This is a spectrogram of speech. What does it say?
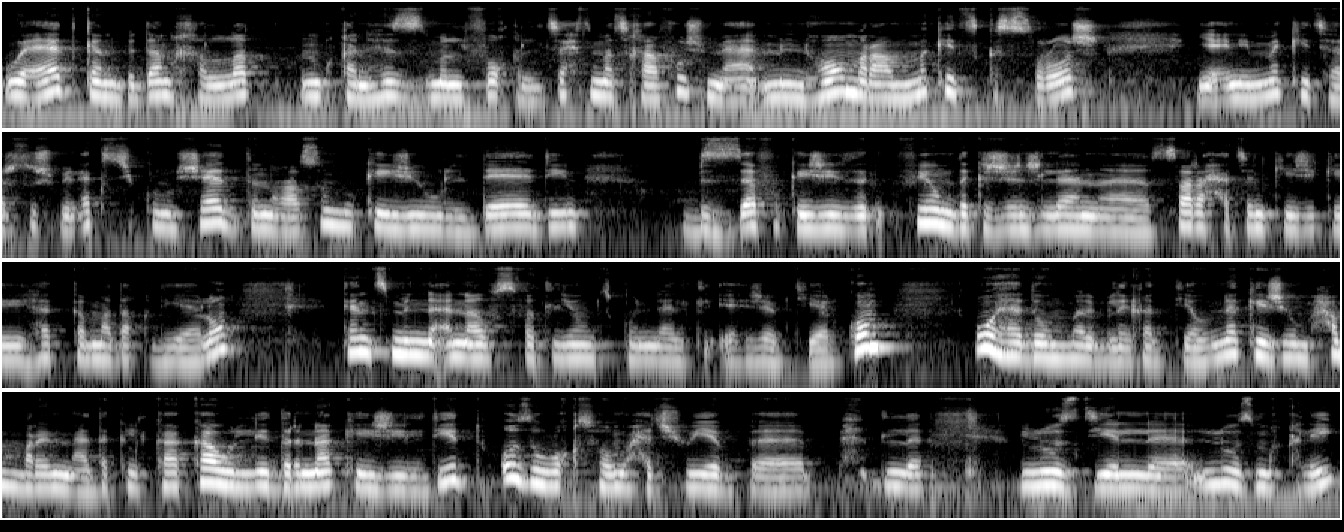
وعاد كنبدا نخلط نبقى نهز من الفوق لتحت ما تخافوش مع منهم. راهم ما كيتكسروش يعني ما كيتهرسوش بالعكس يكونوا شادين راسهم وكيجيو لذادين بزاف وكيجي فيهم داك الجنجلان صراحة كيجي كي هكا مذاق ديالو. كنتمنى ان وصفه اليوم تكون نالت الإعجاب ديالكم. وهادو هما البليغات ديالنا. كيجيو محمرين مع داك الكاكاو اللي درنا كيجي لذيذ. وزوقتهم واحد شوية بهاد اللوز ديال اللوز مقلي.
